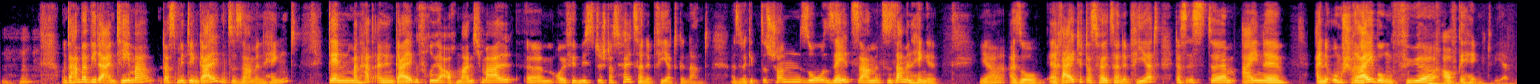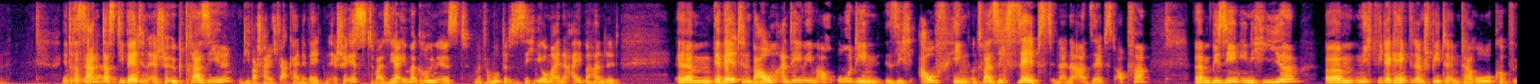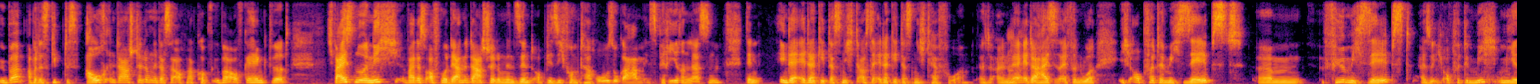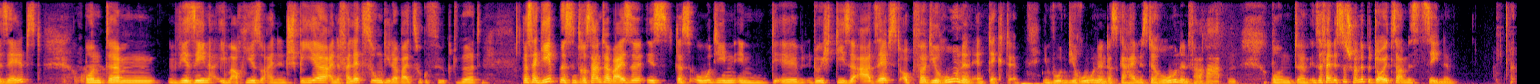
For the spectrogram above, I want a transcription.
Mhm. Und da haben wir wieder ein Thema, das mit den Galgen zusammenhängt. Denn man hat einen Galgen früher auch manchmal ähm, euphemistisch das hölzerne Pferd genannt. Also da gibt es schon so seltsame Zusammenhänge. Ja, also er reitet das hölzerne Pferd. Das ist ähm, eine eine Umschreibung für aufgehängt werden. Interessant, dass die Weltenesche Yggdrasil, die wahrscheinlich gar keine Weltenesche ist, weil sie ja immer grün ist, man vermutet, dass es sich eher um eine Eibe handelt, ähm, der Weltenbaum, an dem eben auch Odin sich aufhing, und zwar sich selbst in einer Art Selbstopfer. Ähm, wir sehen ihn hier ähm, nicht wie der Gehängte dann später im Tarot kopfüber, aber das gibt es auch in Darstellungen, dass er auch mal kopfüber aufgehängt wird. Ich weiß nur nicht, weil das oft moderne Darstellungen sind, ob die sich vom Tarot sogar haben inspirieren lassen. Denn in der Edda geht das nicht, aus der Edda geht das nicht hervor. Also in mhm. der Edda heißt es einfach nur, ich opferte mich selbst ähm, für mich selbst, also ich opferte mich mir selbst. Und ähm, wir sehen eben auch hier so einen Speer, eine Verletzung, die dabei zugefügt wird. Das Ergebnis interessanterweise ist, dass Odin in, äh, durch diese Art Selbstopfer die Runen entdeckte. Ihm wurden die Runen, das Geheimnis der Runen verraten. Und ähm, insofern ist es schon eine bedeutsame Szene.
